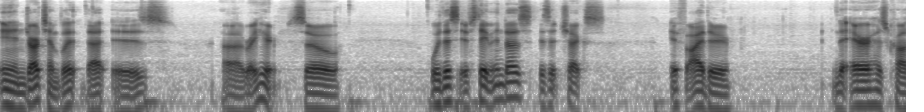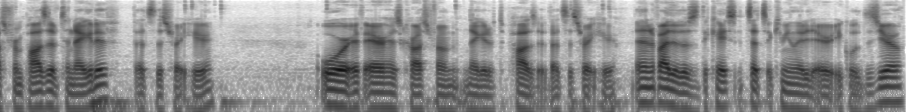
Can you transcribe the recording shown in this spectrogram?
In jar template, that is uh, right here. So what this if statement does is it checks if either the error has crossed from positive to negative, that's this right here, or if error has crossed from negative to positive, that's this right here. And if either of those is the case, it sets accumulated error equal to zero,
